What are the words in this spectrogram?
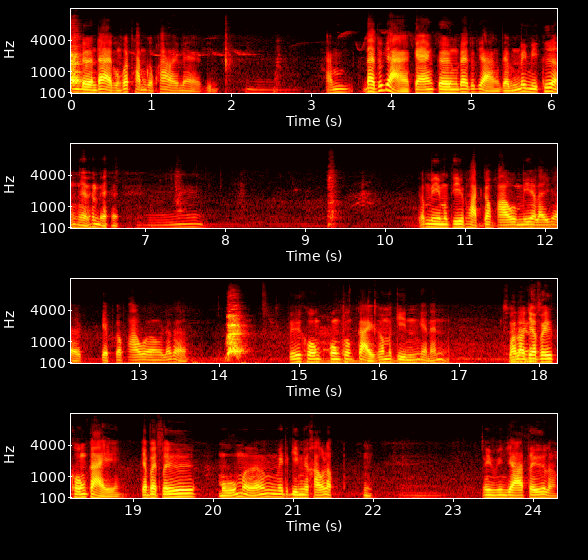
ยังเดินได้ ผมก็ทำกับข้าวให้แม่กินอืมทำได้ทุกอย่างแกงเกิงได้ทุกอย่าง แต่มันไม่มีเครื่องไงนั่นแหละอืมก็มีบางทีผัดกะเพรา มีอะไรก็ เก็บกะเพราเอาแล้วก็ ซื้อโครงโครงโครงไก่เขามากินแค่นั้นเพราะเราจะไปโครงไก่ จะไปซื้อหมูเหมือไม่ได้กินกับเขาหรอกอืมไม่มีวิญญาซื้อหรอก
